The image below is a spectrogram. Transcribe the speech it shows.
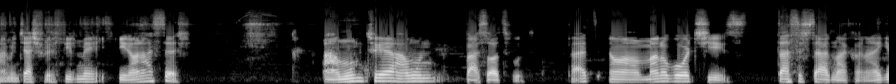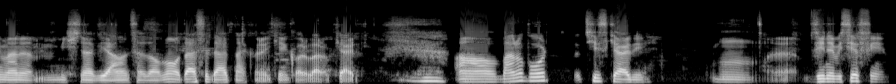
همین جشنواره فیلم ایران هستش. عموم توی همون بسات بود. بعد منو برد چیز دستش درد نکنه. اگه من میشنوی الان صدامو دست درد نکنه که این کارو برام کردی. منو برد چیز کردی زینویسی فیلم.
